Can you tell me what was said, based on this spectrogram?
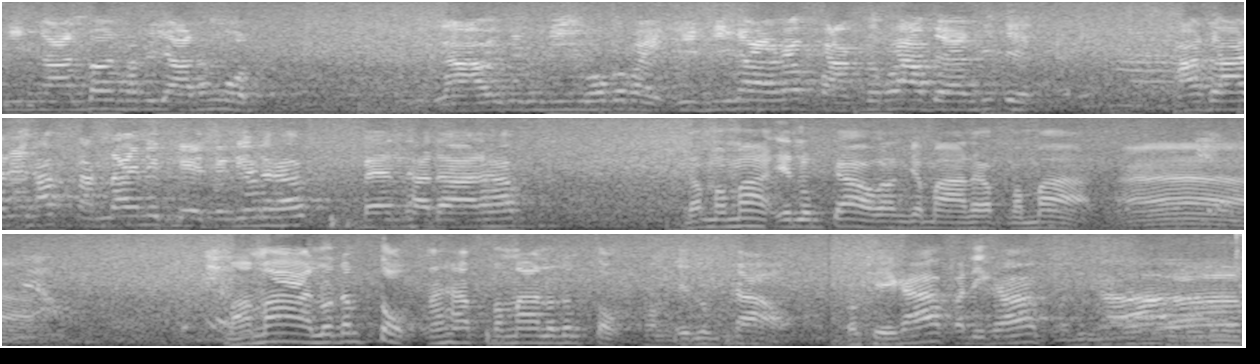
ทีมงานบ้านพัทยาทั้งหมดลาไปเป็นนี้พบกันใหม่ EP หน้านะครับ ฝากเสื้อผ้าแบรนด์ที่เด็ด ทาดานะครับสั่งได้ในเพจอย่างเดียวนะครับ แบรนด์ทาดานะครับน้ำมาม่าเอสลมเก้ากำลังจะมานะครับมาม่าอ่ามาม่ารสน้ำตกนะครับมาม่ารสน้ำตกของเอสลมเก้าโอเคครับสวัสดีครับสวัสดีครับ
